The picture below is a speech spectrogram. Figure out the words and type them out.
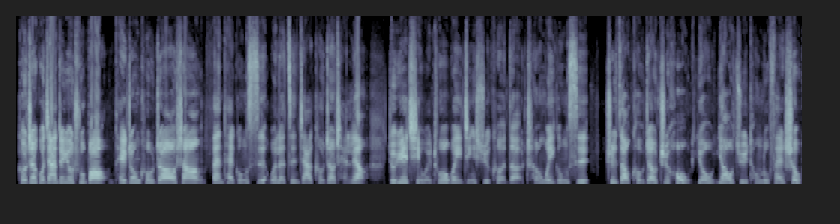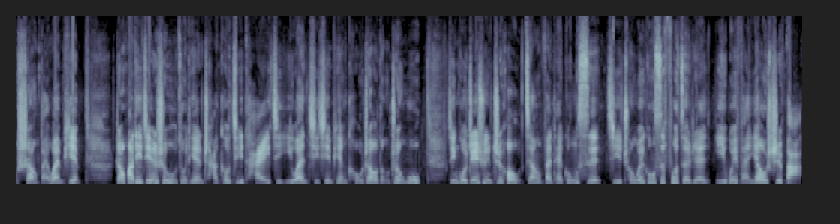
口罩国家队又出包，台中口罩商泛泰公司为了增加口罩产量，九月起委托未经许可的成威公司制造口罩之后，由药局通路贩售上百万片。彰化地检署昨天查扣机台及一万七千片口罩等证物，经过侦讯之后，将泛泰公司及纯威公司负责人依违反药事法，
